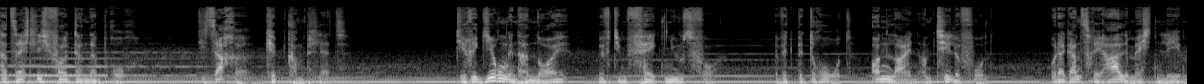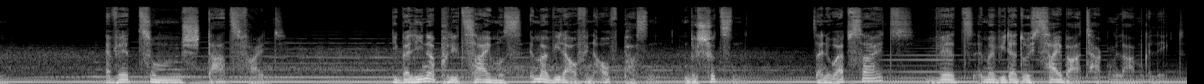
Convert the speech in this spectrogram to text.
Tatsächlich folgt dann der Bruch. Die Sache kippt komplett. Die Regierung in Hanoi wirft ihm Fake News vor. Er wird bedroht, online, am Telefon oder ganz real im echten Leben. Er wird zum Staatsfeind. Die Berliner Polizei muss immer wieder auf ihn aufpassen, ihn beschützen. Seine Website wird immer wieder durch Cyberattacken lahmgelegt.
